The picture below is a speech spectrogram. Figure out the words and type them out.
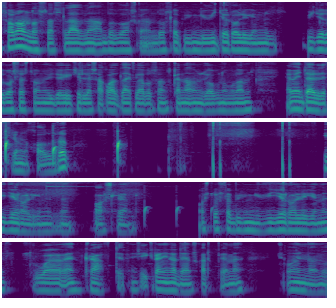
salom do'stlar, sizlar bilan Abdulboz. Do'stlar, bugungi videoroligimiz videoni boshlashdan oldin videoga kelgan shaqlat layklar bo'lsangiz kanalimizga obuna bo'lamiz. Kommentariyada fikrimni qoldirib videoroligimizni boshlaymiz. Xo'sh do'stlar, bugungi videoroligimiz Survival and Craft deb ekraninglarda ham chiqarib beraman. Shu o'yindan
